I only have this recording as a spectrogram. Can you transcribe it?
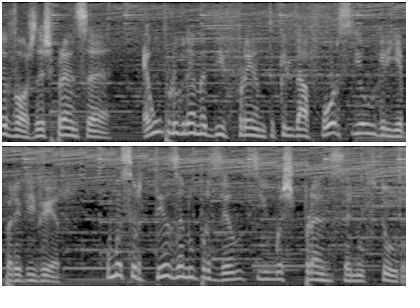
A Voz da Esperança é um programa diferente que lhe dá força e alegria para viver. Uma certeza no presente e uma esperança no futuro.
